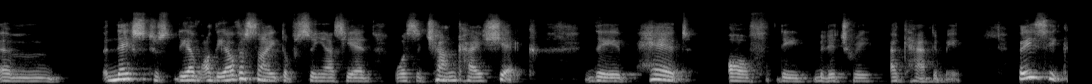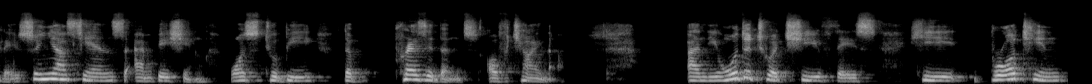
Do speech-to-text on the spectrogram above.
um, next to the on the other side of Sun Yat-sen was Chiang Kai-shek, the head of the military academy. Basically, Sun Yat-sen's ambition was to be the president of China. And in order to achieve this, he brought in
